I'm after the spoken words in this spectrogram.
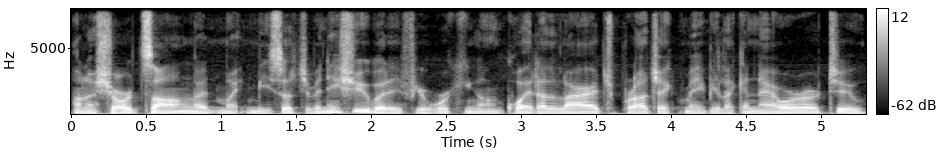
on a short song, it mightn't be such of an issue, but if you're working on quite a large project, maybe like an hour or two,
